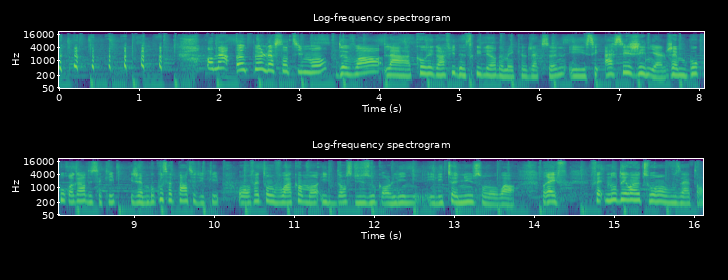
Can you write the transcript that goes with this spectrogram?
on a un peu le sentiment de voir la chorégraphie de thriller de Michael Jackson et c'est assez génial. J'aime beaucoup regarder ce clip. J'aime beaucoup cette partie du clip où en fait on voit comment il danse du zouk en ligne et les tenues sont waouh. Bref, faites-nous des retours, on vous attend.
